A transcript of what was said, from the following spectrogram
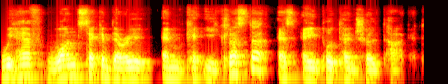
we have one secondary MKE cluster as a potential target.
